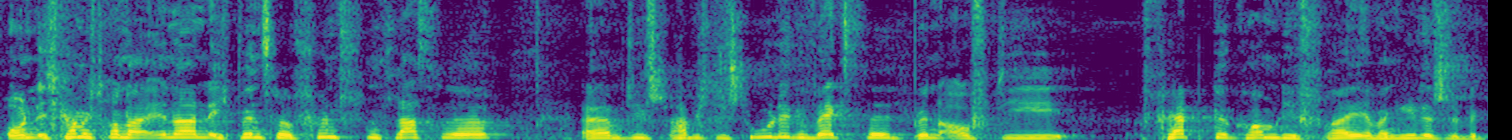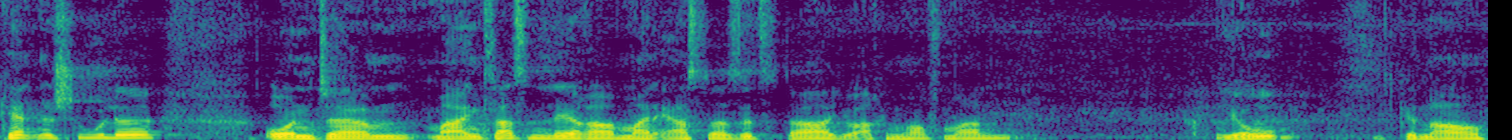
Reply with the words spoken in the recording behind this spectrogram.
und ich kann mich daran erinnern, ich bin zur fünften Klasse, ähm, habe ich die Schule gewechselt, bin auf die FEB gekommen, die Freie Evangelische Bekenntnisschule. Und ähm, mein Klassenlehrer, mein erster sitzt da, Joachim Hoffmann. Jo, genau.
